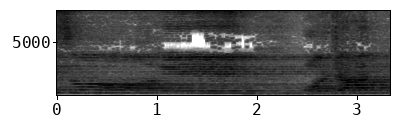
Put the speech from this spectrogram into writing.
إسرائيل وجعلنا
